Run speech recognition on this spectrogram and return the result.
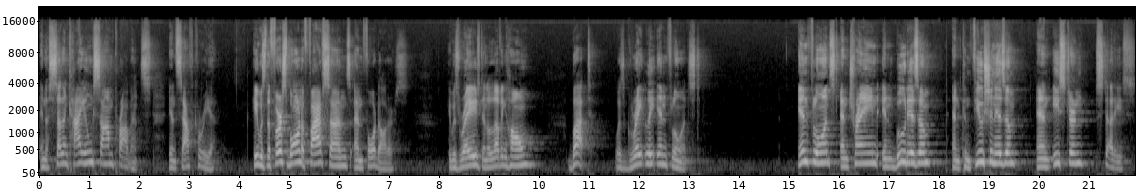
in the southern Gyeongsang province in South Korea. He was the firstborn of five sons and four daughters. He was raised in a loving home, but was greatly influenced. Influenced and trained in Buddhism and Confucianism and Eastern studies.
